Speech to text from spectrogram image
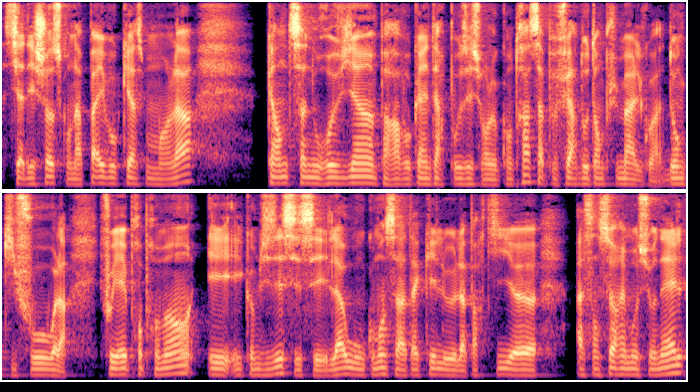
S'il y a des choses qu'on n'a pas évoquées à ce moment-là, quand ça nous revient par avocat interposé sur le contrat, ça peut faire d'autant plus mal, quoi. Donc il faut, voilà, il faut y aller proprement. Et, et comme je disais, c'est là où on commence à attaquer le, la partie euh, ascenseur émotionnel.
